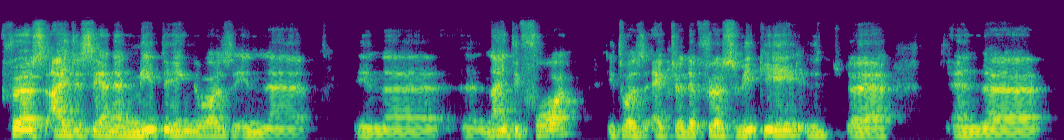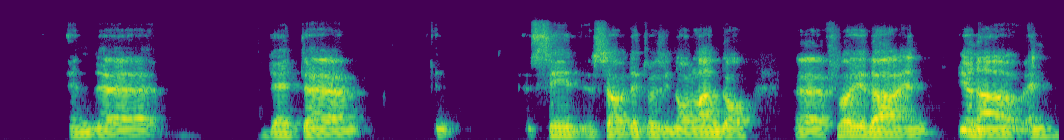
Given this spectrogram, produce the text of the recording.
first IJCNN meeting was in uh, in '94. It was actually the first wiki, and and that um, so that was in Orlando, uh, Florida, and you know, and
